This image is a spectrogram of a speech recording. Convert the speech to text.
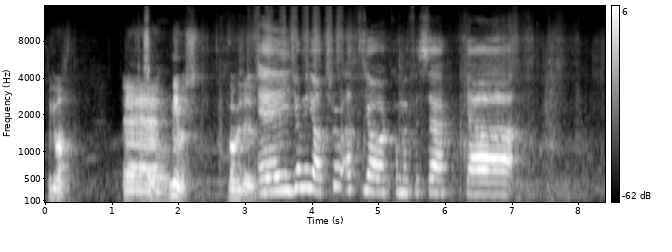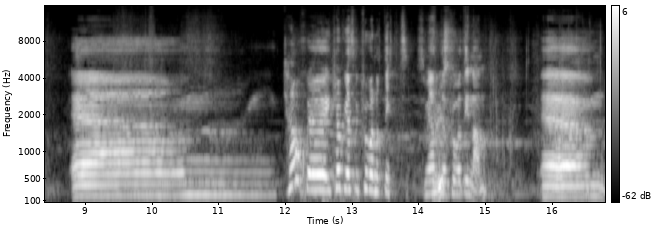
Mycket bra. Eh, Så- Nemus, vad vill du? Eh, jo, men jag tror att jag kommer försöka... Ehm, kanske, kanske jag ska prova något nytt som jag Ja, inte har provat innan. Ehm,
